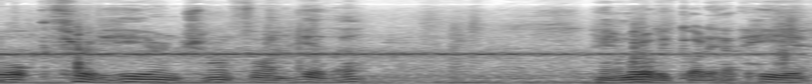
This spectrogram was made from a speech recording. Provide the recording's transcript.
walk through here and try and find Heather. And what have we got out here?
